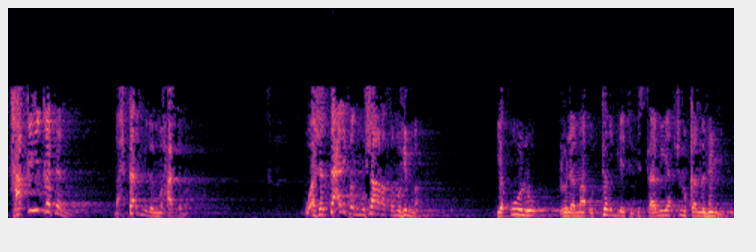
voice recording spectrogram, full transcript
حقيقة نحتاج إلى المحاسبة وعشان تعرف المشارطة مهمة. يقول علماء التربية الإسلامية شنو كان مهم.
